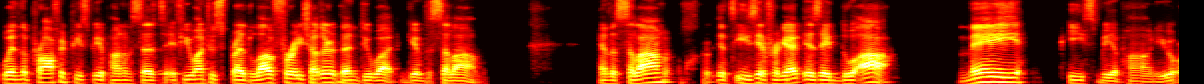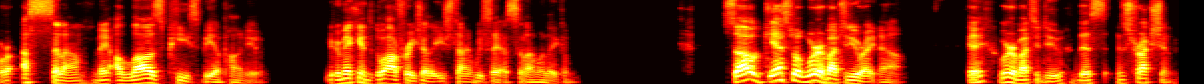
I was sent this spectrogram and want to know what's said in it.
when the Prophet, peace be upon him, says, if you want to spread love for each other, then do what? Give the salam. And the salam, it's easy to forget, is a dua. May peace be upon you, or assalam, may Allah's peace be upon you. You're making a dua for each other each time we say assalamu alaikum. So, guess what we're about to do right now? Okay, we're about to do this instruction.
